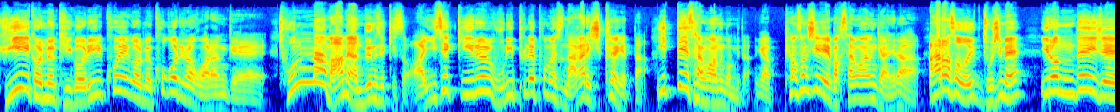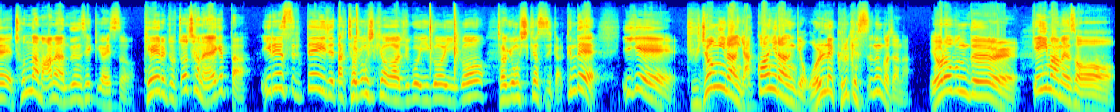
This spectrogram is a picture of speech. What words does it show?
귀에 걸면 귀걸이, 코에 걸면 코걸이라고 말하는 게 존나 마음에 안 드는 새끼 있어. 아, 이 새끼를 우리 플랫폼에서 나가리 시켜야겠다. 이때 사용하는 겁니다. 그러니까 평상시에 막 사용하는 게 아니라 알아서 너희 조심해. 이러는데 이제 존나 마음에 안 드는 새끼가 있어. 걔를 좀 쫓아내야겠다. 이랬을 때 이제 딱 적용시켜가지고 이거 이거 적용시켰으니까. 근데 이게 규정이랑 약관이라는 게 원래 그렇게 쓰는 거잖아. 여러분들 게임하면서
